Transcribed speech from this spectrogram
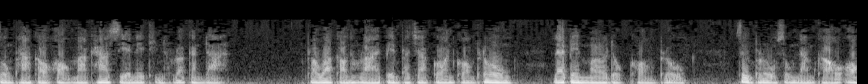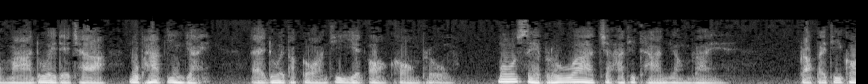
ทรงพาเขาออกมาฆ่าเสียในถิ่นทุรกันดาร เพราะว่าเขาทั้งหลายเป็นประชากรของพระองค์ และเป็นมรดกของพระองค์ ซึ่งพระองค์ทรงนำเขาออกมาด้วยเดชานุภาพยิ่งใหญ่ และด้วยพระกรที่เยียดออกของพระองค์ โมเสสรู้ว่าจะอธิษฐานอย่างไร กลับไปที่ข้อ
